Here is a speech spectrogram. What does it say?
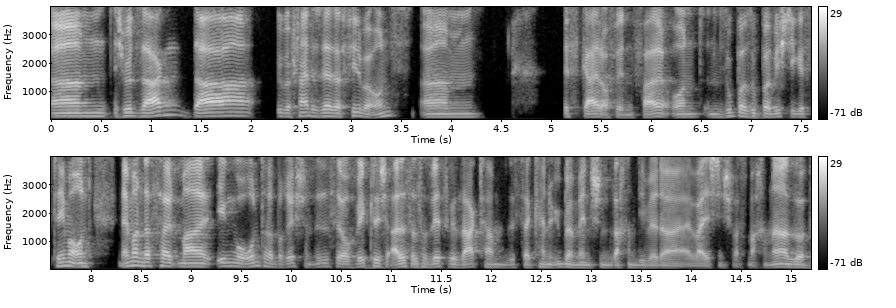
Ähm, ich würde sagen, da überschneidet sehr, sehr viel bei uns. Ähm, ist geil auf jeden Fall und ein super, super wichtiges Thema. Und wenn man das halt mal irgendwo runterbricht, dann ist es ja auch wirklich alles, was wir jetzt gesagt haben, ist ja keine Übermenschen-Sachen, die wir da, weiß ich nicht, was machen. Ne? Also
